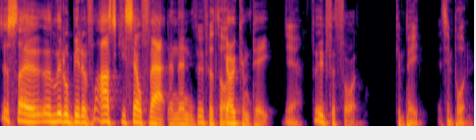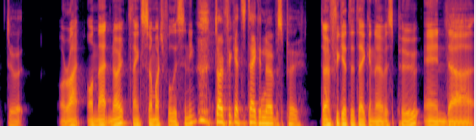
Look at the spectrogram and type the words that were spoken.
Just a, a little bit of ask yourself that and then Food for thought. go compete. Yeah. Food for thought. Compete. It's important. Do it. All right. On that note, thanks so much for listening. Don't forget to take a nervous poo. Don't forget to take a nervous poo and uh,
